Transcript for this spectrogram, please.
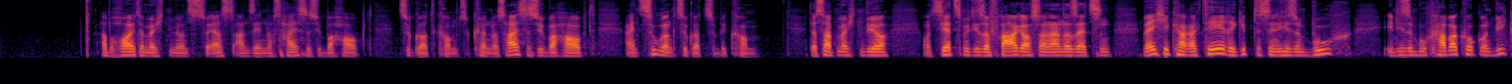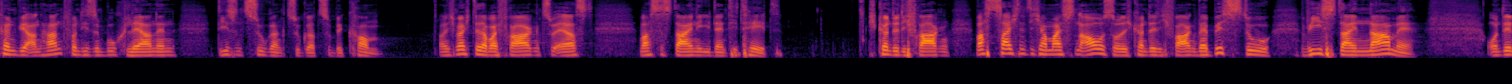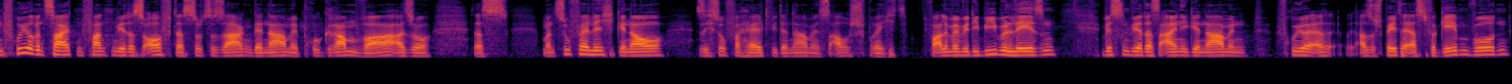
Aber heute möchten wir uns zuerst ansehen, was heißt es überhaupt, zu Gott kommen zu können? Was heißt es überhaupt, einen Zugang zu Gott zu bekommen? Deshalb möchten wir uns jetzt mit dieser Frage auseinandersetzen, welche Charaktere gibt es in diesem Buch, in diesem Buch Habakkuk und wie können wir anhand von diesem Buch lernen, diesen Zugang zu Gott zu bekommen. Und ich möchte dabei fragen zuerst, was ist deine Identität? Ich könnte dich fragen, was zeichnet dich am meisten aus? Oder ich könnte dich fragen, wer bist du? Wie ist dein Name? Und in früheren Zeiten fanden wir das oft, dass sozusagen der Name Programm war, also dass man zufällig genau sich so verhält, wie der Name es ausspricht. Vor allem, wenn wir die Bibel lesen, wissen wir, dass einige Namen früher, also später erst vergeben wurden,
